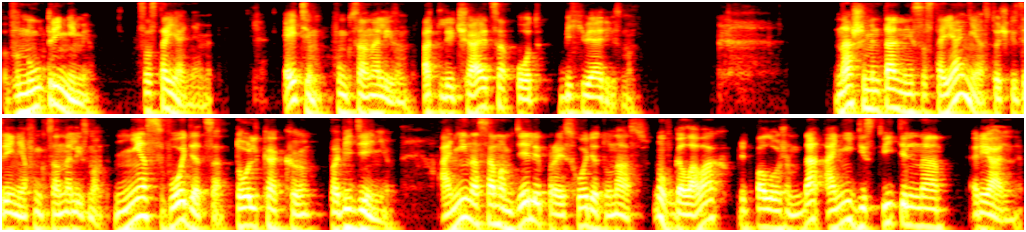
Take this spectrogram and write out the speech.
внутренними состояниями. Этим функционализм отличается от бихевиоризма. Наши ментальные состояния с точки зрения функционализма не сводятся только к поведению они на самом деле происходят у нас, ну, в головах, предположим, да, они действительно реальны,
